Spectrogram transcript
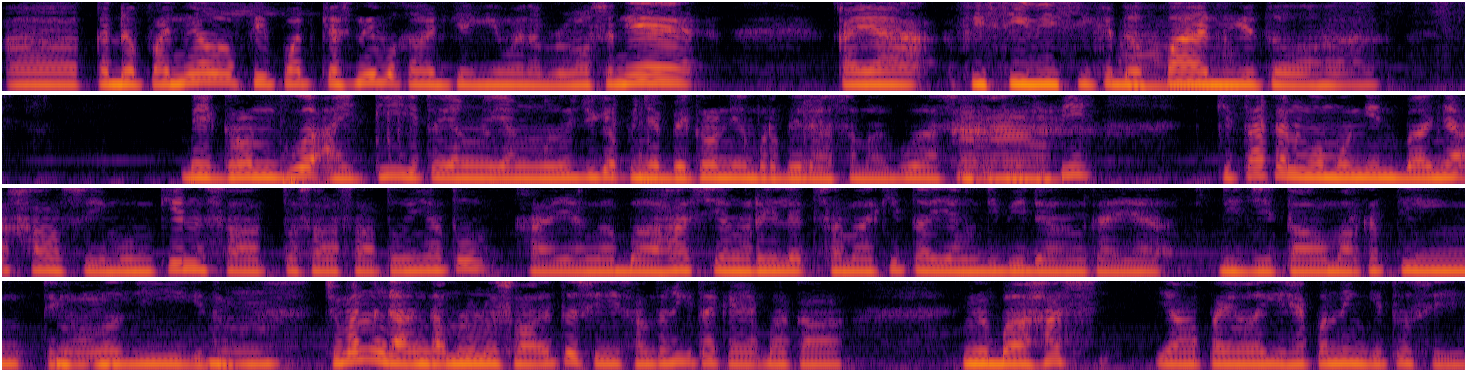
eh ke depannya lo V podcast ini bakalan kayak gimana bro maksudnya kayak visi misi ke depan Ah. gitu background gua IT gitu yang yang lu juga punya background yang berbeda sama gua sih gitu. Ah. Tapi kita akan ngomongin banyak hal sih. Mungkin satu salah satunya tuh kayak ngebahas yang relate sama kita yang di bidang kayak digital marketing, teknologi gitu. Mm-mm. Cuman nggak nggak melulu soal itu sih. Santai kita kayak bakal ngebahas yang apa yang lagi happening gitu sih.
